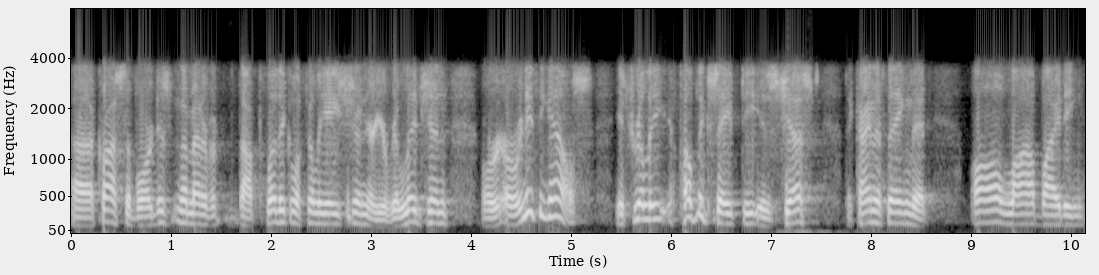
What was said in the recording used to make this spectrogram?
uh, across the board. Doesn't no matter about political affiliation or your religion or, or anything else. It's really public safety is just the kind of thing that all law-abiding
